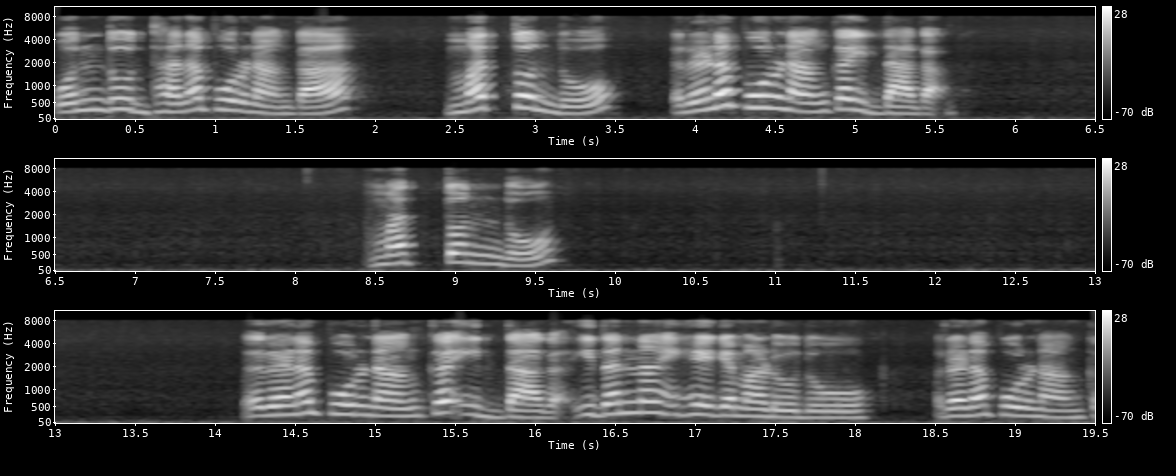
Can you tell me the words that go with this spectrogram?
ಒಂದು ಧನ ಪೂರ್ಣಾಂಕ, ಮತ್ತೊಂದು ಋಣ ಪೂರ್ಣಾಂಕ ಇದ್ದಾಗ ಮತ್ತೊಂದು ಋಣಪೂರ್ಣಾಂಕ ಇದ್ದಾಗ, ಇದನ್ನ ಹೇಗೆ ಮಾಡುವುದು? ಋಣಪೂರ್ಣಾಂಕ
